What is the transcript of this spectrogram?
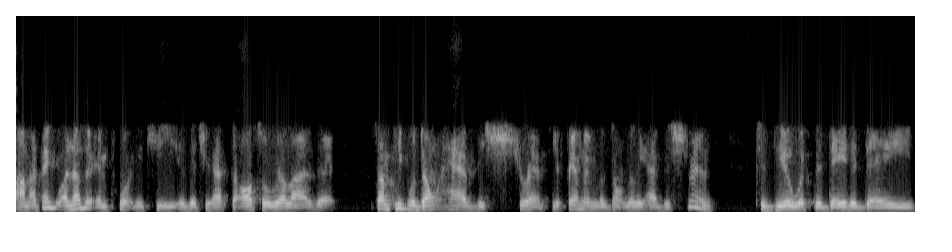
Um, I think another important key is that you have to also realize that some people don't have the strength, your family members don't really have the strength to deal with the day to day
